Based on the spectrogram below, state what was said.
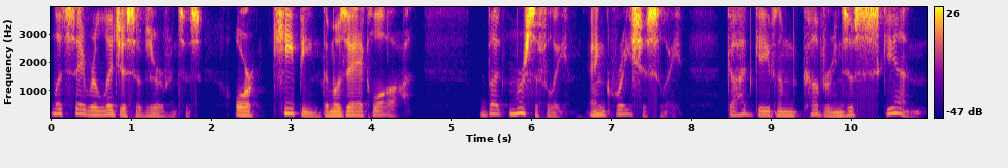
let's say, religious observances or keeping the Mosaic law. But mercifully and graciously, God gave them coverings of skin.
